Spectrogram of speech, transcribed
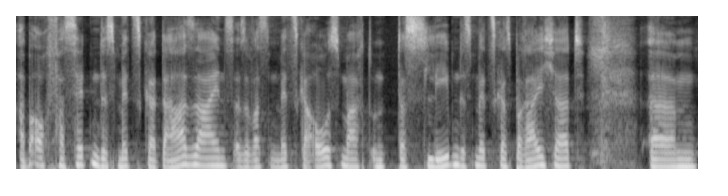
aber auch Facetten des Metzger-Daseins, also was ein Metzger ausmacht und das Leben des Metzgers bereichert. Ähm,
